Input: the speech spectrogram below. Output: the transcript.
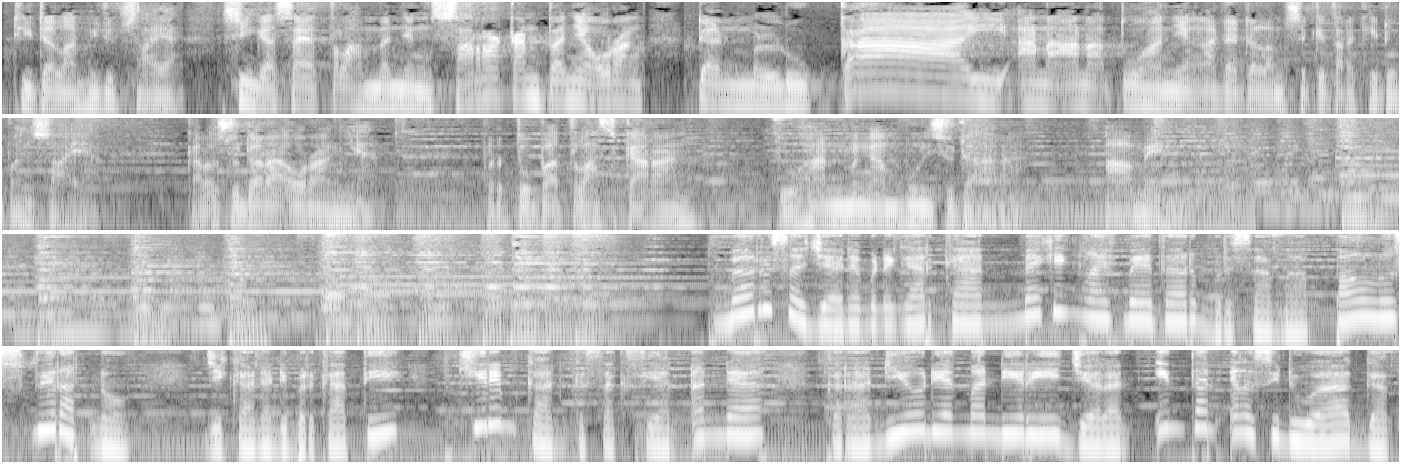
di dalam hidup saya sehingga saya telah menyengsarakan banyak orang dan melukai anak-anak Tuhan yang ada dalam sekitar kehidupan saya. Kalau saudara orangnya, bertobatlah sekarang, Tuhan mengampuni saudara. Amin. Baru saja Anda mendengarkan Making Life Better bersama Paulus Wiratno. Jika Anda diberkati, kirimkan kesaksian Anda ke Radio Dian Mandiri Jalan Intan LC2 Gang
